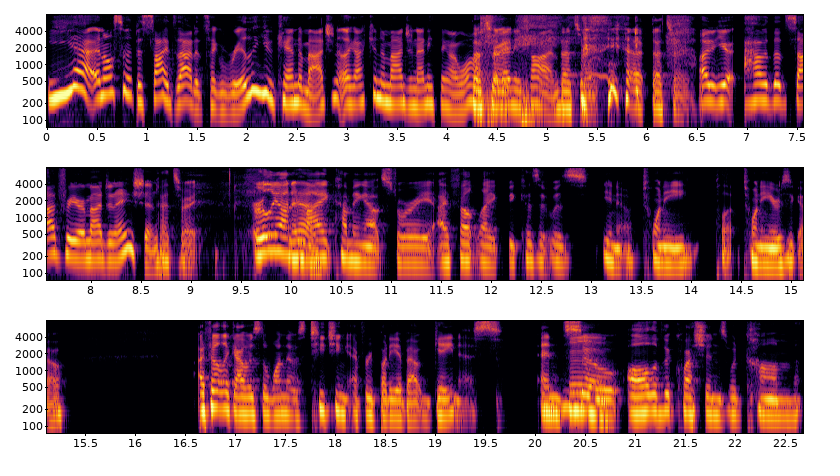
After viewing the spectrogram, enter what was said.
Yeah, and also besides that, it's like really you can't imagine it. Like I can imagine anything I want That's at any time. That's right. yeah. That's right. I, you're, how that's sad for your imagination. That's right. Early on in my coming out story, I felt like because it was, you know, 20, 20 years ago, I felt like I was the one that was teaching everybody about gayness. And Mhm. so all of the questions would come.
